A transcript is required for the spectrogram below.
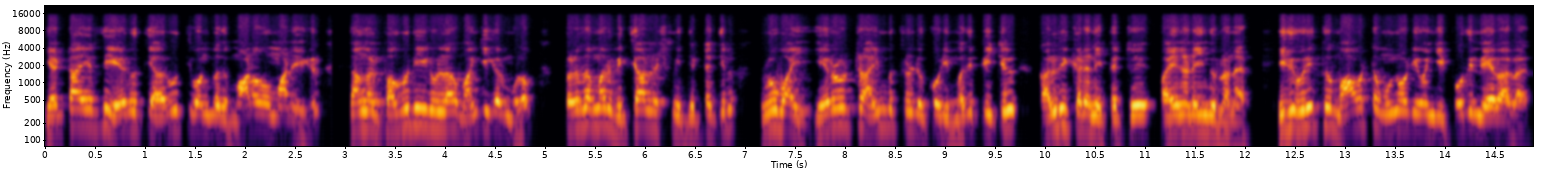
எட்டாயிரத்தி எழுநூத்தி அறுபத்தி ஒன்பது மாணவ மாணவிகள் தங்கள் பகுதியில் உள்ள வங்கிகள் மூலம் பிரதமர் வித்யாலட்சுமி திட்டத்தில் ரூபாய் இருநூற்று ஐம்பத்தி ரெண்டு கோடி மதிப்பீட்டில் கல்வி கடனை பெற்று பயனடைந்துள்ளனர். இது குறித்து மாவட்ட முன்னோடி வங்கி பொது மேலாளர்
